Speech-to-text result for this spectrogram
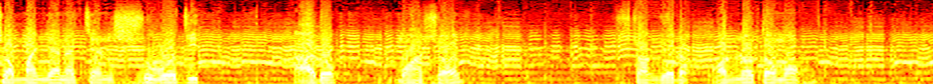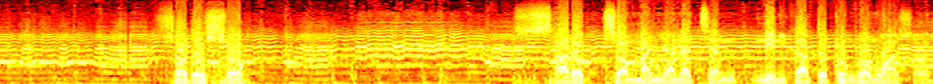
সম্মান জানাচ্ছেন শুভজিৎ আদক মহাশয়। সঙ্গের অন্যতম সদস্য। স্মারক সম্মান জানাচ্ছেন নীলকান্ত টুঙ্গ মহাশয়।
